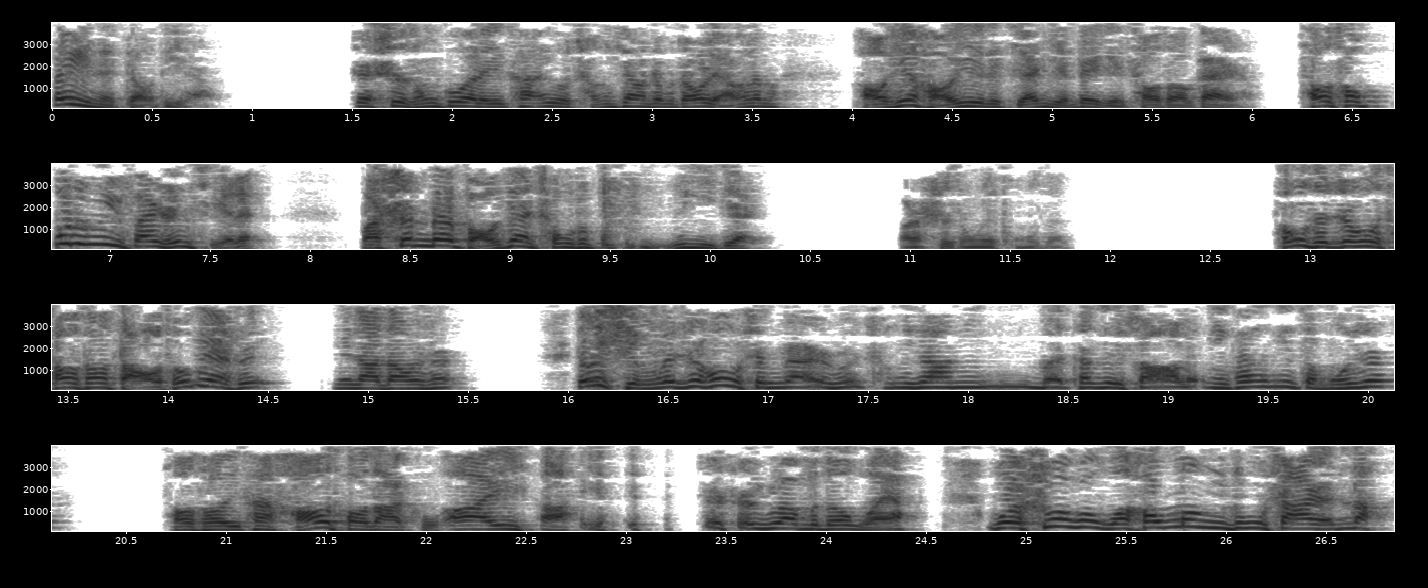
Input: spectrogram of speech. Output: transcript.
被呢掉地上。这侍从过来一看，哟，丞相这不着凉了吗？好心好意的捡起被给曹操盖上。曹操不正欲翻身起来，把身边宝剑抽出，噗一剑，把侍从给捅死了。捅死之后，曹操倒头便睡，没拿当回事。等醒了之后，身边人说：“丞相，你你把他给杀了，你看看你怎么回事？”曹操一看，嚎啕大哭：“哎呀呀，这事怨不得我呀！我说过，我好梦中杀人呐。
